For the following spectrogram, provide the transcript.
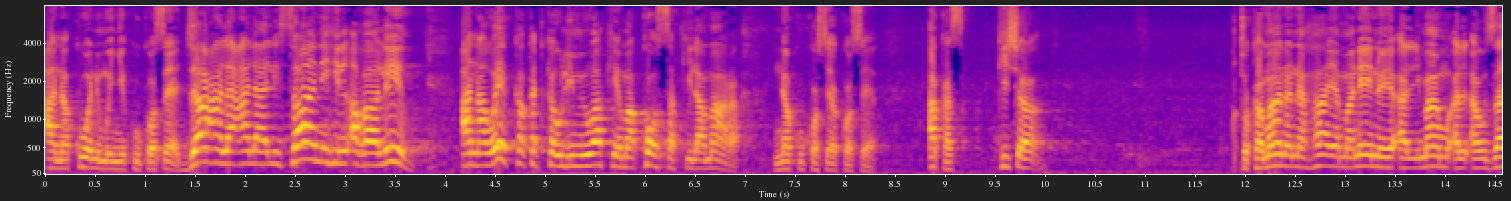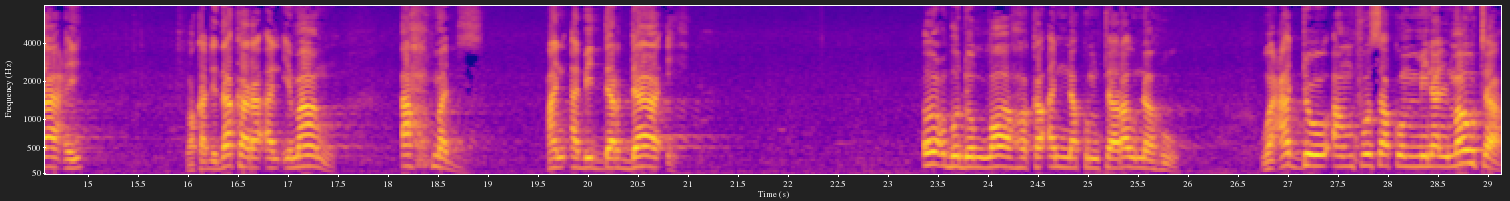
anakuwa ni mwenye kukosea jaala ala lisanihi laghalidh anaweka katika ulimi wake makosa kila mara na kukosea kosea akas kisha kutokamana na haya maneno ya alimamu alauzai وقد ذكر الإمام أحمد عن أبي الدرداء. اعبدوا الله كأنكم ترونه وعدوا أنفسكم من الموتى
